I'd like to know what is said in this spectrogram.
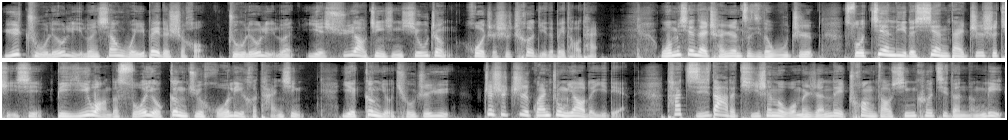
与主流理论相违背的时候，主流理论也需要进行修正，或者是彻底的被淘汰。我们现在承认自己的无知，所建立的现代知识体系比以往的所有更具活力和弹性，也更有求知欲，这是至关重要的一点。它极大的提升了我们人类创造新科技的能力。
